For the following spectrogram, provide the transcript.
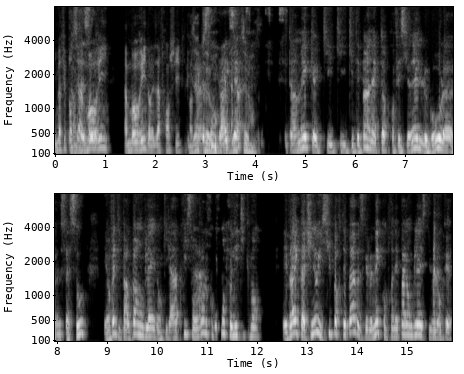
Il m'a fait penser Ah, à. Maury, à Maury dans Les Affranchis. rappelles Exactement. c'est un- mec qui qui, qui était pas un acteur professionnel, le gros, là, Sasso. Et en fait, il parle pas anglais. Donc, il a appris son Ah. rôle complètement phonétiquement. Et pareil que Pacino, il supportait pas parce que le mec comprenait pas l'anglais, si tu veux. Donc, euh,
